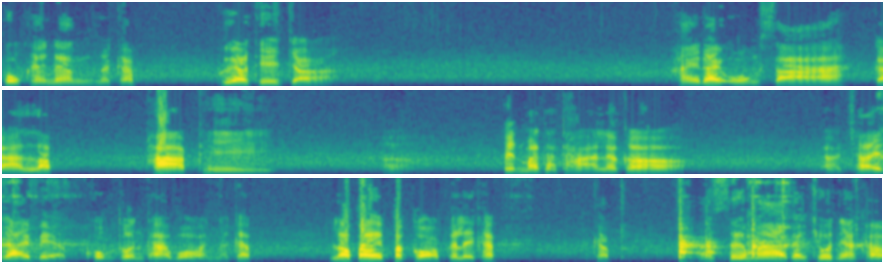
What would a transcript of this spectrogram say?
พุกให้แน่นนะครับ เพื่อที่จะให้ได้องศาการรับ ภาพที่เป็นมาตรฐานแล้วก็ใช้ได้แบบคงทนถาวรนะครับ เราไปประกอบกันเลยครับครับซื้อมาทั้งชุดเนี่ยเขา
